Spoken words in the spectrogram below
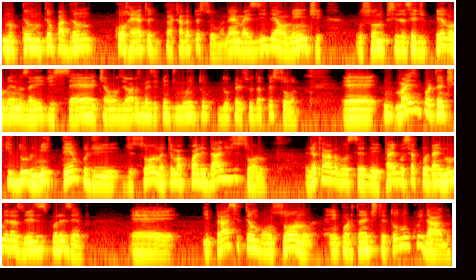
não tem um, tem um padrão correto para cada pessoa, né? Mas idealmente o sono precisa ser de pelo menos aí de 7 a 11 horas, mas depende muito do perfil da pessoa. É, mais importante que dormir tempo de, de sono é ter uma qualidade de sono. Não adianta nada você deitar e você acordar inúmeras vezes, por exemplo. É, e para se ter um bom sono, é importante ter todo um cuidado.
